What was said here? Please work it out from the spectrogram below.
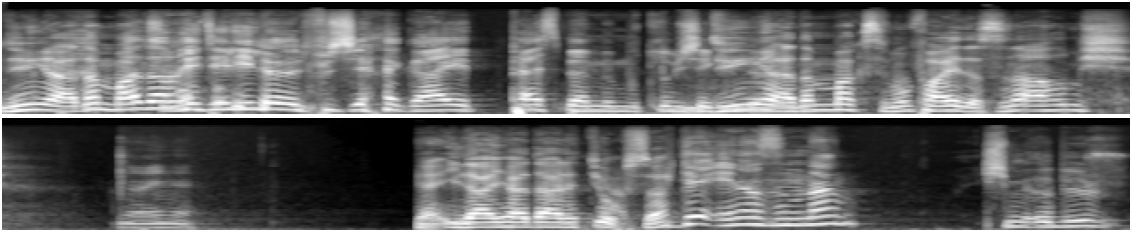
Dünyada maksimum Adam eceliyle ölmüş ya. Gayet pes pembe mutlu bir şekilde. dünyada maksimum faydasını almış. ölmüş. Aynen. Yani ilahi adalet yoksa Bir de en azından şimdi öbür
